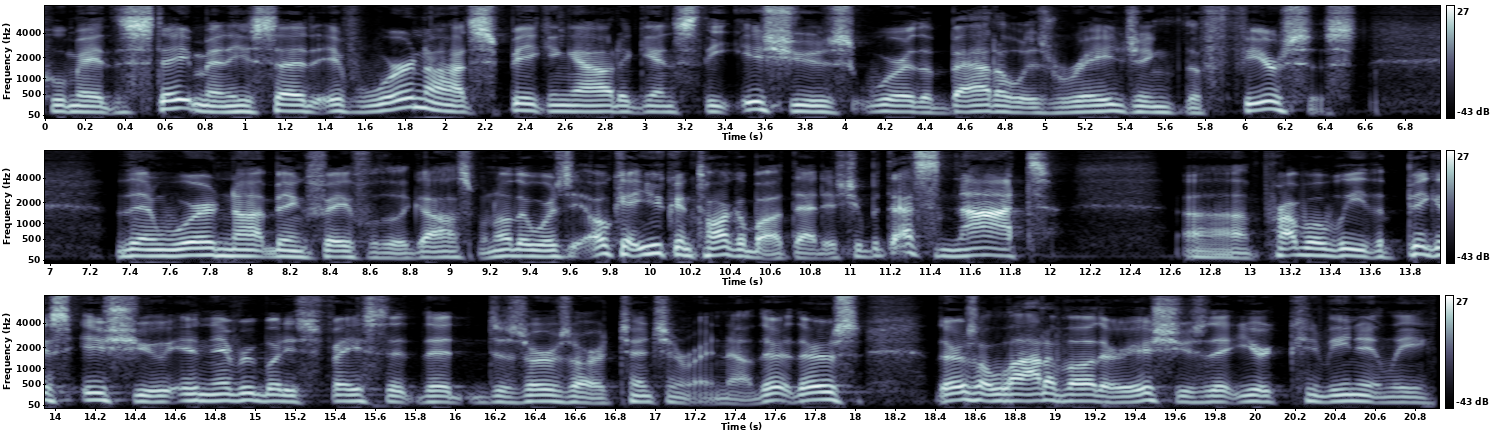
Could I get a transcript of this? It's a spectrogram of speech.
who made the statement. He said, if we're not speaking out against the issues where the battle is raging the fiercest, then we're not being faithful to the gospel. In other words, okay, you can talk about that issue, but that's not uh, probably the biggest issue in everybody's face that, that deserves our attention right now. There, there's there's a lot of other issues that you're conveniently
